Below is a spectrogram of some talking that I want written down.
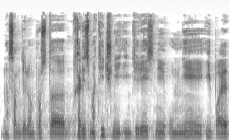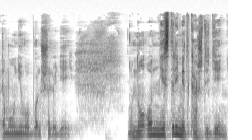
на самом деле он просто харизматичнее, интереснее, умнее, и поэтому у него больше людей. Но он не стримит каждый день.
